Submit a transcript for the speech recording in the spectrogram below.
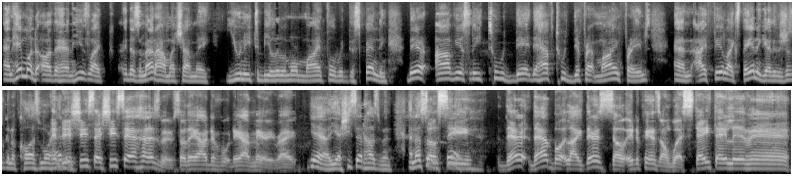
And him, on the other hand, he's like, it doesn't matter how much I make. You need to be a little more mindful with the spending. They're obviously two, they, they have two different mind frames. And I feel like staying together is just going to cause more. And did she say, she said husband. So they are, they are married, right? Yeah. Yeah. She said husband. And that's so what i'm see, there, that boy, like there's, so it depends on what state they live in.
